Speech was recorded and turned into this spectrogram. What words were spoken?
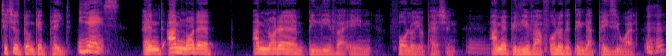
teachers don't get paid. Yes. And I'm not a, I'm not a believer in follow your passion. Mm. I'm a believer follow the thing that pays you well. Mm-hmm.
